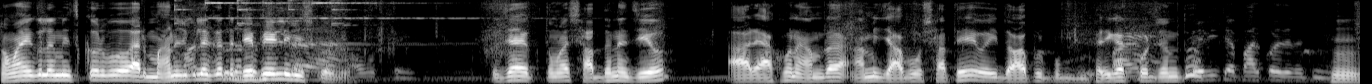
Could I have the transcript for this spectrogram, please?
সময়গুলো মিস করব আর মানুষগুলোকে তো ডেফিনেটলি মিস করব। তো যাই হোক তোমরা সাবধানে যেও। আর এখন আমরা আমি যাব সাথে ওই দয়াপুর ফেরিঘাট পর্যন্ত। পার করে দেবে তুমি। হুম।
